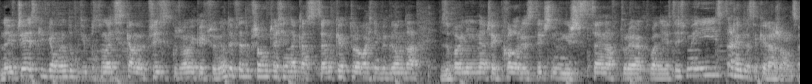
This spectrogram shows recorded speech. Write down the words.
No i grze jest kilka momentów, gdzie po prostu naciskamy przycisk, używamy jakiegoś przedmiotu i wtedy przełącza się na cutscenkę, która właśnie wygląda zupełnie inaczej kolorystycznie niż scena, w której aktualnie jesteśmy i strasznie to jest takie rażące.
